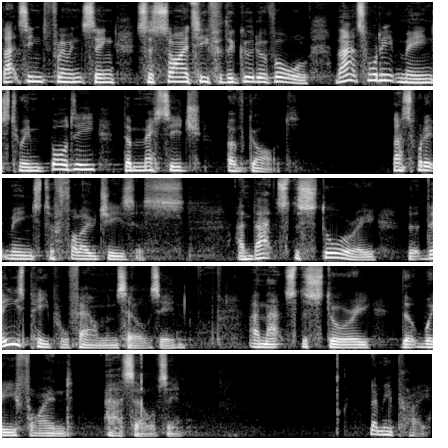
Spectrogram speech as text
That's influencing society for the good of all. That's what it means to embody the message of God. That's what it means to follow Jesus. And that's the story that these people found themselves in. And that's the story that we find ourselves in. Let me pray.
